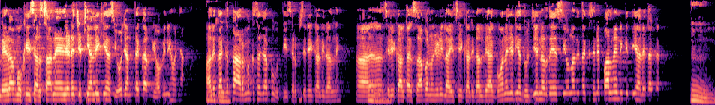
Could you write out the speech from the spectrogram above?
ਡੇਰਾ ਮੁਖੀ ਸਰਸਾ ਨੇ ਜਿਹੜੇ ਚਿੱਠੀਆਂ ਲਿਖੀਆਂ ਸੀ ਉਹ ਜਨਤਕ ਕਰਨੀ ਉਹ ਵੀ ਨਹੀਂ ਹੋਈਆਂ। ਹਾਲੇ ਤੱਕ ਧਾਰਮਿਕ ਸਜ਼ਾ ਭੁਗਤੀ ਸਿਰਫ ਸ੍ਰੀ ਅਕਾਲੀ ਦਲ ਨੇ। ਸ੍ਰੀ ਅਕਾਲ ਤਖਤ ਸਾਹਿਬ ਵੱਲੋਂ ਜਿਹੜੀ ਲਾਈ ਸੀ ਅਕਾਲੀ ਦਲ ਦੇ ਆਗੂਆਂ ਨੇ ਜਿਹੜੀਆਂ ਦੂਜੇ ਨਿਰਦੇਸ਼ ਸੀ ਉਹਨਾਂ ਦੀ ਤਾਂ ਕਿਸੇ ਨੇ ਪਾਲਣਾ ਨਹੀਂ ਕੀਤੀ ਹਾਲੇ ਤੱਕ। ਹੂੰ।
